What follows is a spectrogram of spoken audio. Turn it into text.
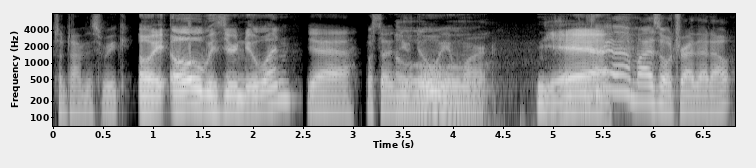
sometime this week. Oh, wait, oh, with your new one? Yeah. What's that new oh. Mart? Yeah. Yeah, might as well try that out.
